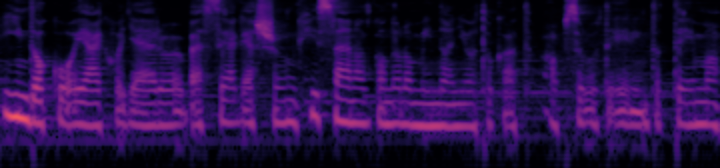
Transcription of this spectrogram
indokolják, hogy erről beszélgessünk, hiszen azt gondolom mindannyiótokat abszolút érint a téma.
